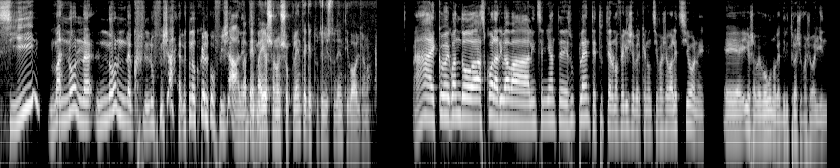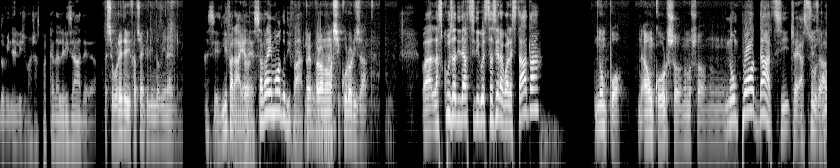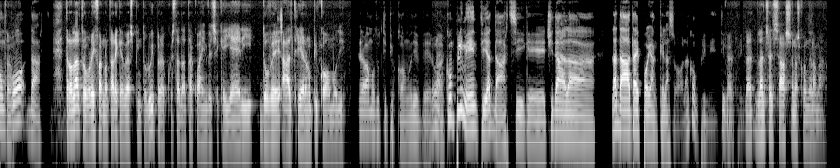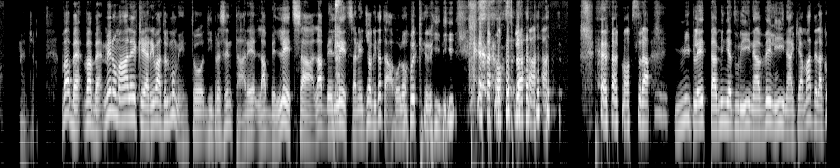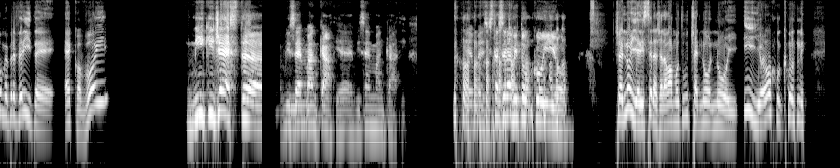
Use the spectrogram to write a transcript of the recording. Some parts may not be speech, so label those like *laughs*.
Sì, ma non, non l'ufficiale, non quello ufficiale. Vabbè, ma io sono il supplente che tutti gli studenti vogliono. Ah, è come quando a scuola arrivava l'insegnante supplente e tutti erano felici perché non si faceva lezione. E io avevo uno che addirittura ci faceva gli indovinelli, ci faceva spaccare dalle risate. E se volete vi faccio anche gli indovinelli. Eh sì, li farai però, adesso, avrai modo di farli. Per, però non assicuro risate. La scusa di darsi di questa sera qual è stata? Non può. Ha un corso, non lo so. Non può darsi, cioè assurdo, esatto. non può darsi. Tra l'altro vorrei far notare che aveva spinto lui per questa data qua invece che ieri dove altri erano più comodi. Eravamo tutti più comodi, è vero. Eh. Complimenti a Darsi che ci dà la, la, data e poi anche la sola. Complimenti. Eh, complimenti. lancia il sasso e nasconde la mano. Eh già. Vabbè, vabbè, meno male che è arrivato il momento di presentare la bellezza, la bellezza nei giochi da tavolo, *laughs* perché ridi, è la nostra, *laughs* è la nostra mipletta, miniaturina, velina, chiamatela come preferite. Ecco a voi. Mickey Jest, vi siamo mancati, eh, vi siamo mancati. *laughs* Eh, beh, stasera vi tocco io. Cioè, noi ieri sera c'eravamo tutti, cioè no, noi, io *laughs* con,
